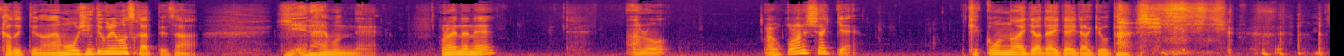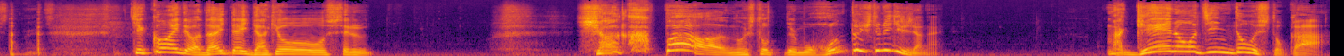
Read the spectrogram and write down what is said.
かといって名前も教えてくれますかってさ、言えないもんね。この間ね、あの、あ、この話したっけ？結婚の相手は大体妥協って話。結婚相手は大体妥協をしてる。100%の人ってもう本当に一握りじゃない？まあ、芸能人同士とか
